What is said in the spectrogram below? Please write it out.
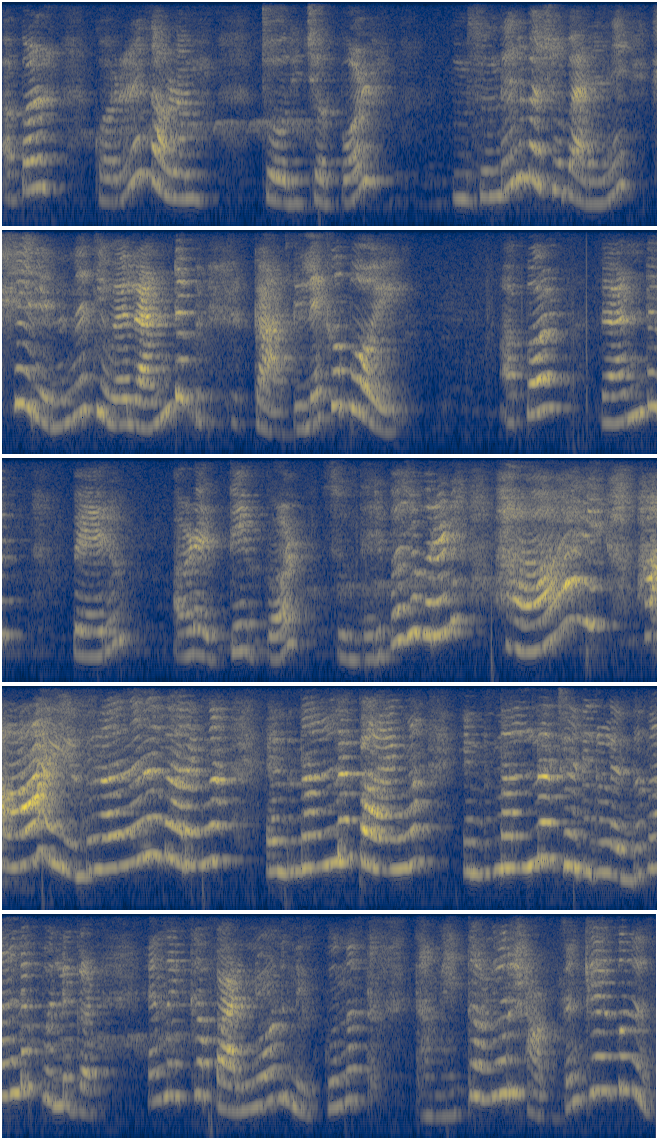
അപ്പോൾ കുറേ തവണ ചോദിച്ചപ്പോൾ സുന്ദരി പശു പറഞ്ഞ് ശരി എന്നിട്ട് ഇവ രണ്ട് കാട്ടിലേക്ക് പോയി. അപ്പോൾ രണ്ട് പേരും അവിടെ എത്തിയപ്പോൾ സുന്ദരി പശു പറയണേ ഹായ് പറഞ്ഞുകൊണ്ട് നിൽക്കുന്ന സമയത്താണ് ഒരു ശബ്ദം കേൾക്കുന്നത്.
